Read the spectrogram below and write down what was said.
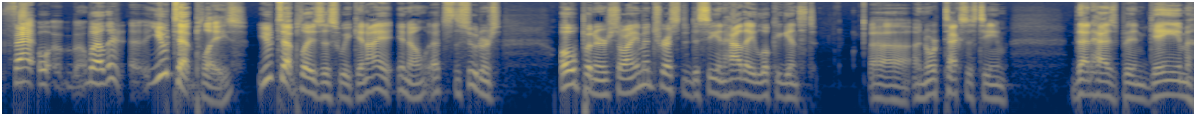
fat. Well, there, UTEP plays. UTEP plays this weekend. I, you know, that's the Sooners opener. So I am interested to see in how they look against uh, a North Texas team that has been game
